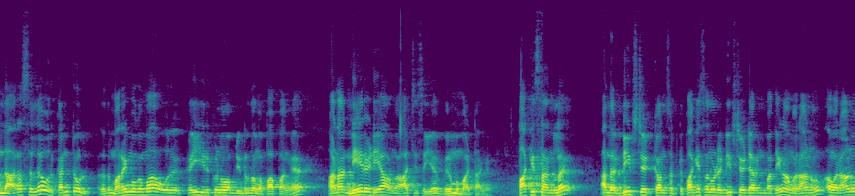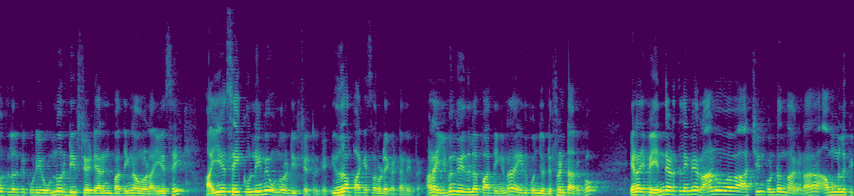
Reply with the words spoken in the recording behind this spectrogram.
அந்த அரசில் ஒரு கண்ட்ரோல் அதாவது மறைமுகமாக ஒரு கை இருக்கணும் அப்படின்றத அவங்க பார்ப்பாங்க. ஆனால் நேரடியாக அவங்க ஆட்சி செய்ய விரும்ப மாட்டாங்க. பாகிஸ்தானில் அந்த டீப் ஸ்டேட் கான்செப்ட் பாகிஸ்தானோட டீப் ஸ்டேட் யாருன்னு பார்த்தீங்கன்னா அவங்க ராணுவம் அவங்க ராணுவத்தில் இருக்கக்கூடிய இன்னொரு டீப் ஸ்டேட் யாருன்னு பார்த்தீங்கன்னா அவங்களோட ஐஎஸ்ஐ ஐஎஸ்ஐக்குள்ளேயுமே இன்னொரு டீப் ஸ்டேட் இருக்குது இதுதான் பாகிஸ்தானுடைய கட்டமைப்பு. ஆனால் இவங்க இதில் பார்த்தீங்கன்னா இது கொஞ்சம் டிஃப்ரெண்ட்டாக இருக்கும். ஏன்னா இப்போ எந்த இடத்துலையுமே ராணுவ ஆட்சின்னு கொண்டு வந்தாங்கன்னா அவங்களுக்கு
